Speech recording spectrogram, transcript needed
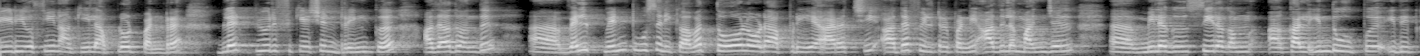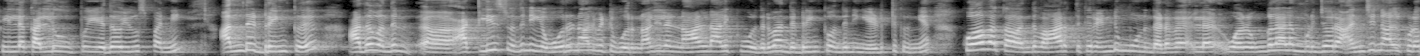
வீடியோஸையும் நான் கீழே அப்லோட் பண்ணுறேன் பிளட் ப்யூரிஃபிகேஷன் ட்ரிங்க்கு அதாவது வந்து வெல் வெண்பூசணிக்காவை வெண் பூசணிக்காவை தோலோட அப்படியே அரைச்சி அதை ஃபில்டர் பண்ணி அதில் மஞ்சள் மிளகு சீரகம் கல் இந்து உப்பு இதுக்கு இல்லை கல் உப்பு ஏதோ யூஸ் பண்ணி அந்த ட்ரிங்க்கு அதை வந்து அட்லீஸ்ட் வந்து நீங்கள் ஒரு நாள் விட்டு ஒரு நாள் இல்லை நாலு நாளைக்கு ஒரு தடவை அந்த ட்ரிங்க்கை வந்து நீங்கள் எடுத்துக்கிறீங்க. கோவக்காய் வந்து வாரத்துக்கு ரெண்டு மூணு தடவை இல்லை ஒரு உங்களால் முடிஞ்ச ஒரு அஞ்சு நாள் கூட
